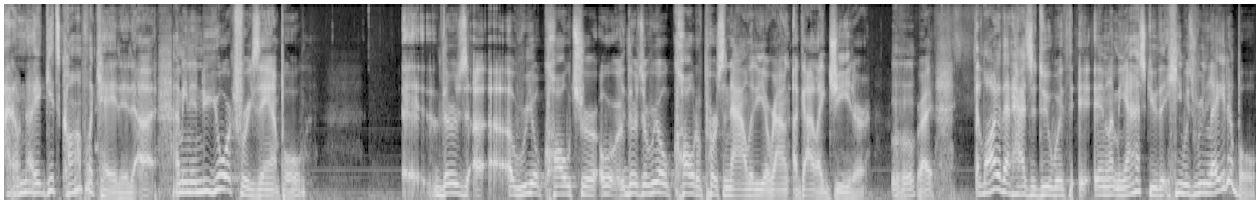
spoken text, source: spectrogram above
I don't know. It gets complicated. Uh, I mean, in New York, for example, there's a, a real culture or there's a real cult of personality around a guy like Jeter, right? A lot of that has to do with, and let me ask you, that he was relatable.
